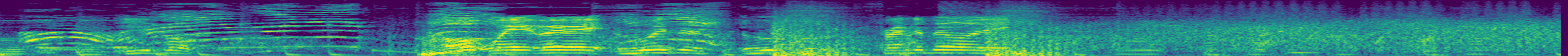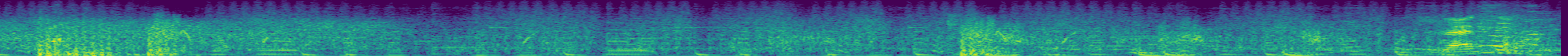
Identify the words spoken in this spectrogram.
Oh. Evil. Oh, wait, wait, wait. Who is this? Who? Friend ability. Does that seem?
